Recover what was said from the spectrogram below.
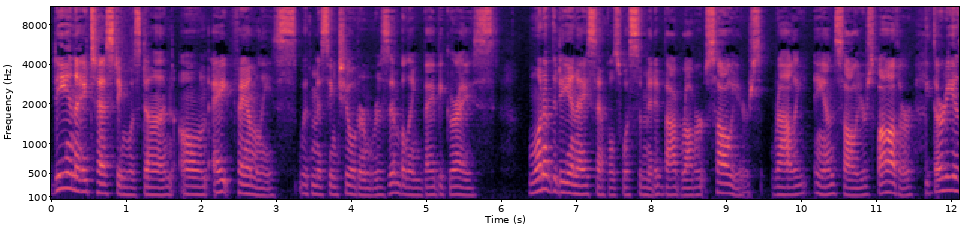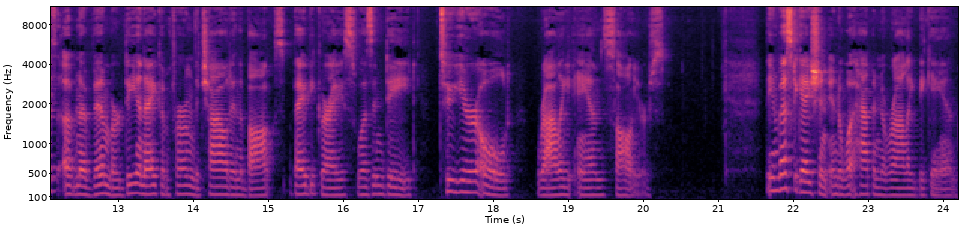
DNA testing was done on eight families with missing children resembling baby Grace. One of the DNA samples was submitted by Robert Sawyers, Riley Ann Sawyer's father. The 30th of November, DNA confirmed the child in the box, baby Grace, was indeed two year old Riley Ann Sawyers. The investigation into what happened to Riley began.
